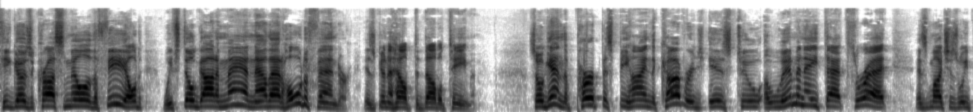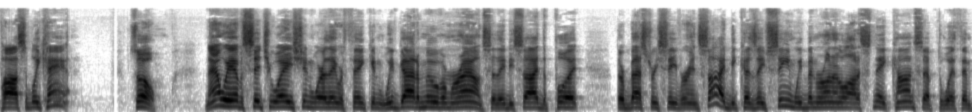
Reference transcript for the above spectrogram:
he goes across the middle of the field, we've still got a man. Now that hole defender is going to help to double team him. So again, the purpose behind the coverage is to eliminate that threat as much as we possibly can. So now we have a situation where they were thinking we've got to move them around, so they decide to put their best receiver inside because they've seen we've been running a lot of snake concept with him.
